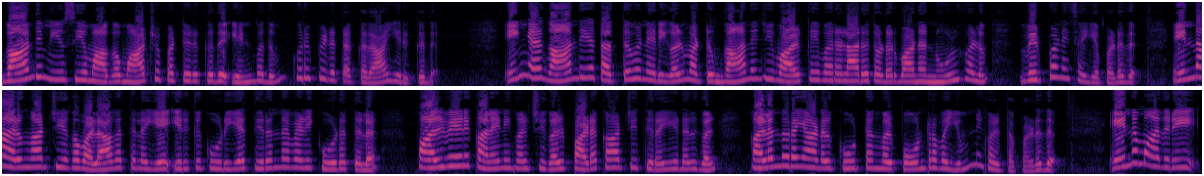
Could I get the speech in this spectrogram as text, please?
காந்தி மியூசியமாக மாற்றப்பட்டிருக்குது என்பதும் குறிப்பிடத்தக்கதாய் இருக்குது இங்க காந்திய தத்துவ நெறிகள் மற்றும் காந்திஜி வாழ்க்கை வரலாறு தொடர்பான நூல்களும் விற்பனை செய்யப்படுது. இந்த அருங்காட்சியக வளாகத்திலேயே இருக்கக்கூடிய திறந்தவெளி கூடத்துல பல்வேறு கலை நிகழ்ச்சிகள் படக்காட்சி திரையிடல்கள் கலந்துரையாடல் கூட்டங்கள் போன்றவையும் நிகழ்த்தப்படுது. என்ன மாதிரி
